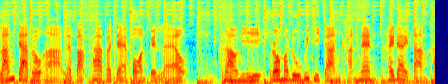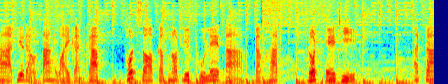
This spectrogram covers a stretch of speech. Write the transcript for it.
หลังจากเราอ่านและปรับค่าประแจปอนเป็นแล้ว คราวนี้เรามาดูวิธีการขันแน่นให้ได้ตามค่าที่เราตั้งไว้กันครับ ทดสอบกับน็อตยึดพูเล่ตามกับคลัตช์รถ a t อัตรา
